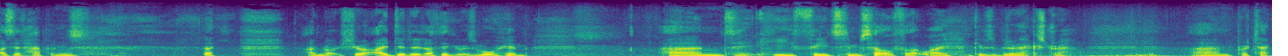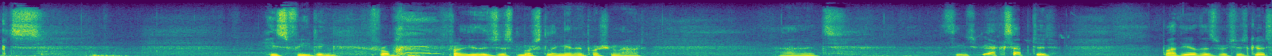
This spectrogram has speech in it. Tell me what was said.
as it happens. I'm not sure I did it, I think it was more him. And he feeds himself that way, gives a bit of extra, and protects his feeding from, from the others just muscling in and pushing him out. And it seems to be accepted by the others, which is good.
